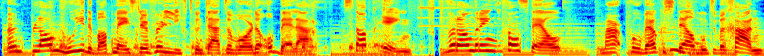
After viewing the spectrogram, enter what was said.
Een plan hoe je de badmeester verliefd kunt laten worden op Bella. Stap 1. Verandering van stijl. Maar voor welke stijl moeten we gaan?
